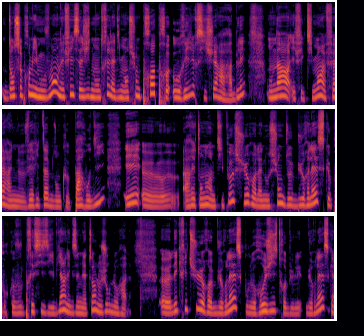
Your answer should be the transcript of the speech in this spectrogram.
Dans ce premier mouvement, en effet, il s'agit de montrer la dimension propre au rire, si cher à Rabelais. On a effectivement affaire à une véritable donc parodie. Et euh, arrêtons-nous un petit peu sur la notion de burlesque pour que vous le précisiez bien à l'examinateur le jour de l'oral. Euh, l'écriture burlesque ou le registre burlesque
